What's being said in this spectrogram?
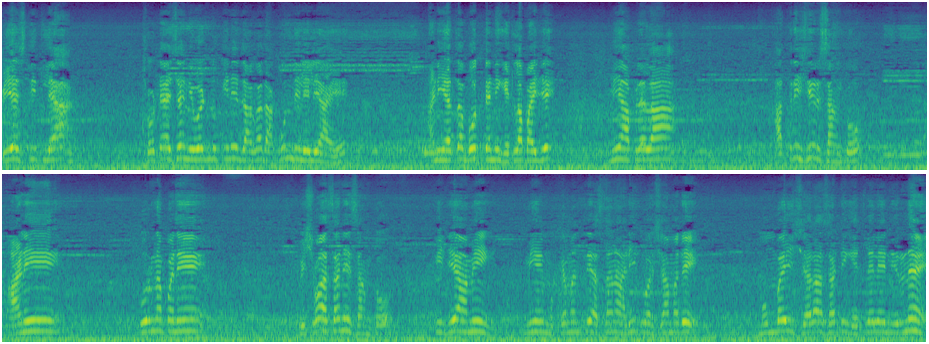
बीएसटीतल्या छोट्याशा निवडणुकीने जागा दाखवून दिलेली आहे. आणि याचा बोध त्यांनी घेतला पाहिजे. मी आपल्याला खात्रीशीर सांगतो. आणि पूर्णपणे विश्वासाने सांगतो की जे आम्ही मी मुख्यमंत्री असताना अडीच वर्षामध्ये मुंबई शहरासाठी घेतलेले निर्णय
